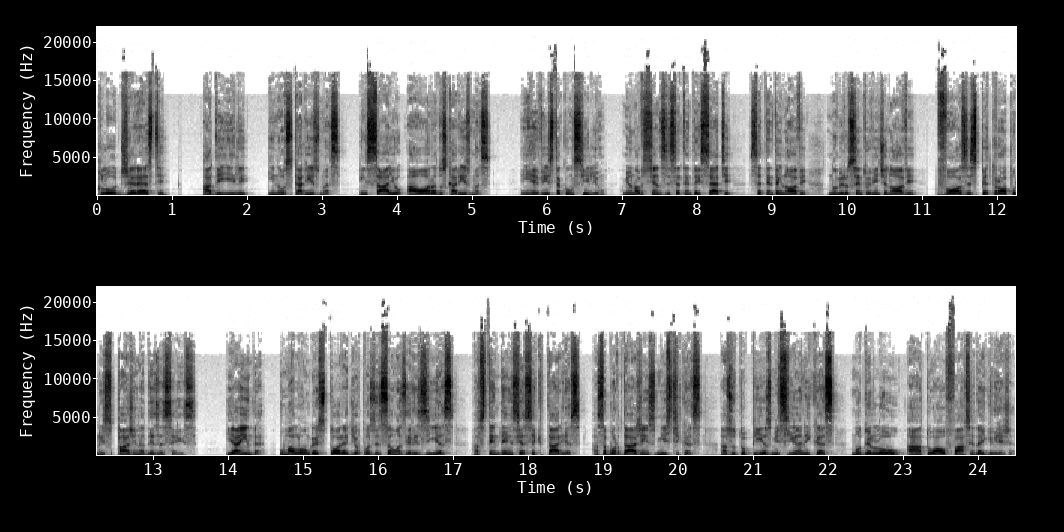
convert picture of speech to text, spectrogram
Claude Gereste, Adile e nos Carismas, ensaio A Hora dos Carismas, em revista Concilium, 1977, 79, número 129, Vozes Petrópolis, página 16. E ainda, uma longa história de oposição às heresias, às tendências sectárias, às abordagens místicas, às utopias messiânicas modelou a atual face da Igreja.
